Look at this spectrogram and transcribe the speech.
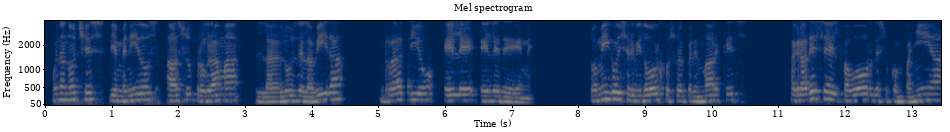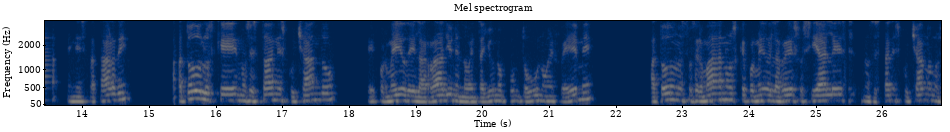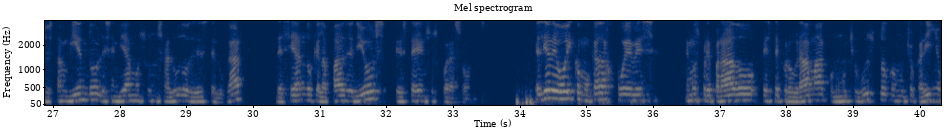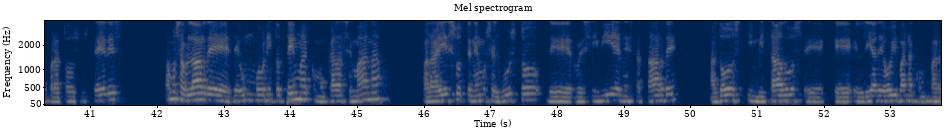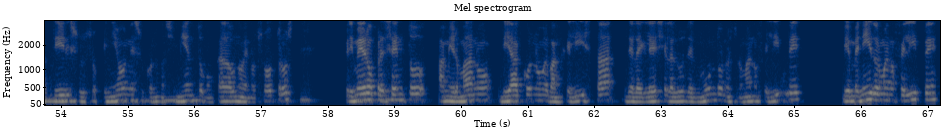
Buenas noches, bienvenidos a su programa La Luz de la Vida Radio LLDM. Su amigo y servidor Josué Pérez Márquez agradece el favor de su compañía en esta tarde a todos los que nos están escuchando eh, por medio de la radio en el 91.1 FM, a todos nuestros hermanos que por medio de las redes sociales nos están escuchando, nos están viendo, les enviamos un saludo desde este lugar, deseando que la paz de Dios esté en sus corazones. El día de hoy, como cada jueves, hemos preparado este programa con mucho gusto, con mucho cariño para todos ustedes. Vamos a hablar de, un bonito tema como cada semana. Para eso tenemos el gusto de recibir en esta tarde a dos invitados eh, que el día de hoy van a compartir sus opiniones, su conocimiento con cada uno de nosotros. Primero presento a mi hermano diácono evangelista de la Iglesia La Luz del Mundo, nuestro hermano Felipe. Bienvenido, hermano Felipe.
